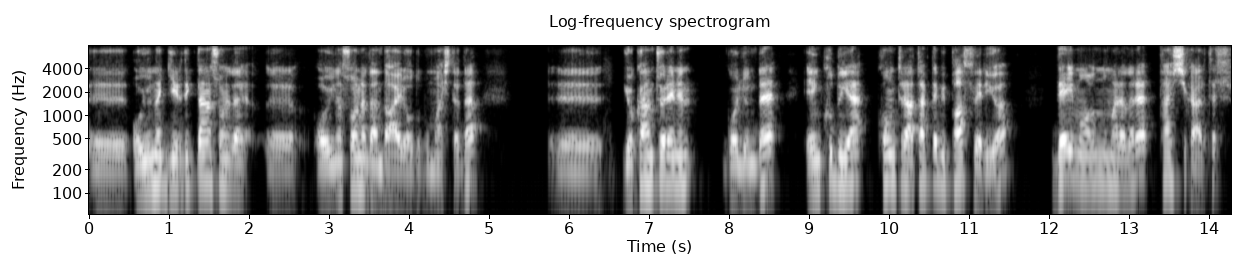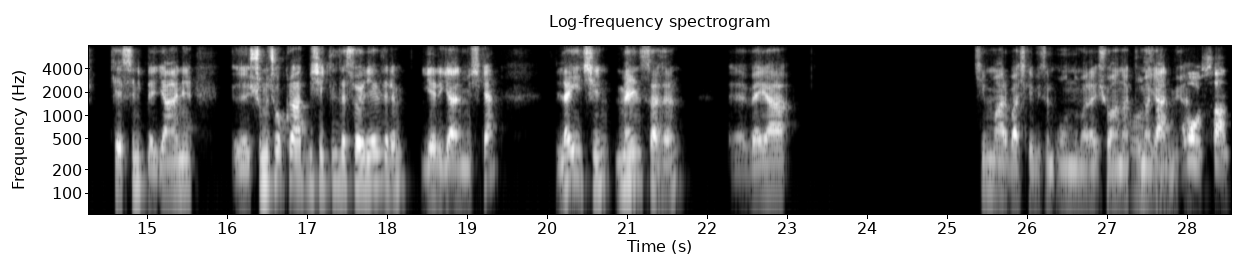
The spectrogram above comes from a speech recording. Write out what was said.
e, oyuna girdikten sonra da e, oyuna sonradan dahil oldu bu maçta da. E, Gökhan Tören'in golünde Enkudu'ya kontra atakta bir pas veriyor. Değme on numaralara taş çıkartır. Kesinlikle yani e, şunu çok rahat bir şekilde söyleyebilirim yeri gelmişken. için Mensah'ın e, veya kim var başka bizim on numara şu an aklıma Oğuzhan, gelmiyor. Oğuzhan.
